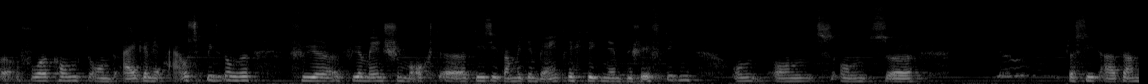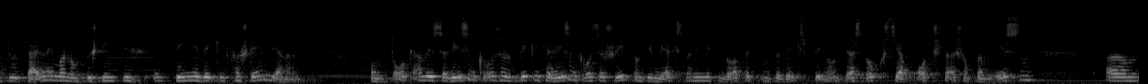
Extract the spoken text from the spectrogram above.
äh, vorkommt und eigene Ausbildungen für, für Menschen macht, äh, die sich dann mit den Beeinträchtigten eben beschäftigen und, und, und äh, dass sie auch dann dort teilnehmen und bestimmte Dinge wirklich verstehen lernen. Und da glaube ich, ist ein riesengroßer, wirklich ein riesengroßer Schritt. Und ich merke es, wenn ich mit dem Norbert unterwegs bin und der ist doch sehr batscht auch schon beim Essen, ähm,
